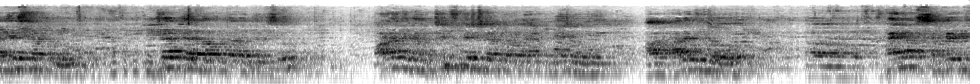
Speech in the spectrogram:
పనిచేసినప్పుడు విద్యార్థి ఎలా ఉంటారో తెలుసు వాళ్ళని చీఫ్ గెస్ట్ నేను ఆ కాలేజీలో ఫైనాన్స్ సెక్రటరీ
